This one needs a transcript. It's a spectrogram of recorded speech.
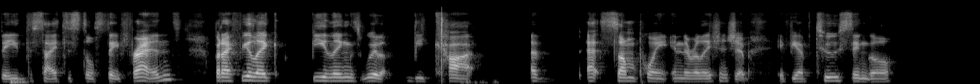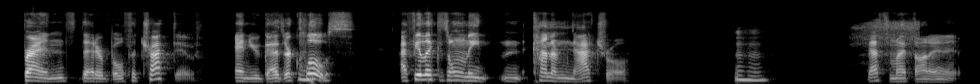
they decide to still stay friends. But I feel like feelings will be caught at, at some point in the relationship if you have two single friends that are both attractive and you guys are mm-hmm. close. Mm-hmm. I feel like it's only kind of natural. Mm-hmm. That's my thought in it.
